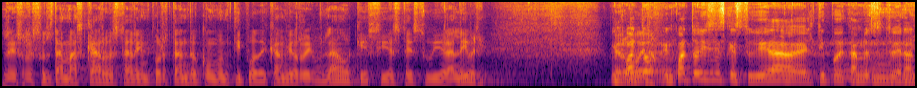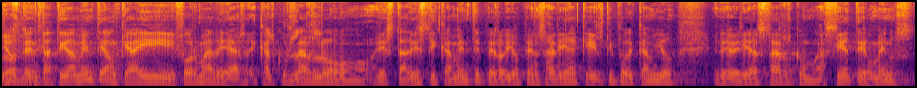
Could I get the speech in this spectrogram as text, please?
les resulta más caro estar importando con un tipo de cambio regulado que si este estuviera libre. ¿En, cuánto, dices que estuviera el tipo de cambio? estuviera yo tentativamente, aunque hay forma de calcularlo estadísticamente, pero yo pensaría que el tipo de cambio debería estar como a 7 o menos.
